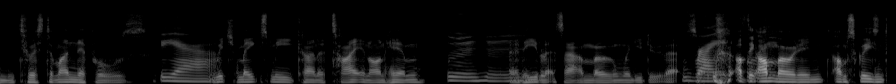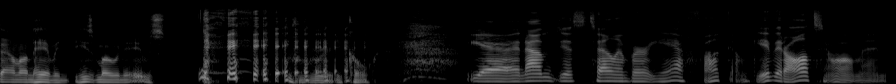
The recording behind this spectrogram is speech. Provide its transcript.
And you twisted my nipples, yeah. which makes me kind of tighten on him, mm-hmm. and he lets out a moan when you do that. So Right, I think right. I'm moaning, I'm squeezing down on him, and he's moaning. It was It's really cool. Yeah, and I'm just telling Bert, yeah, fuck him, give it all to him, and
